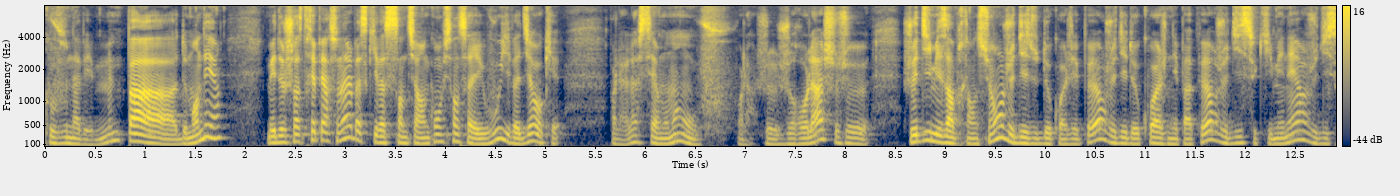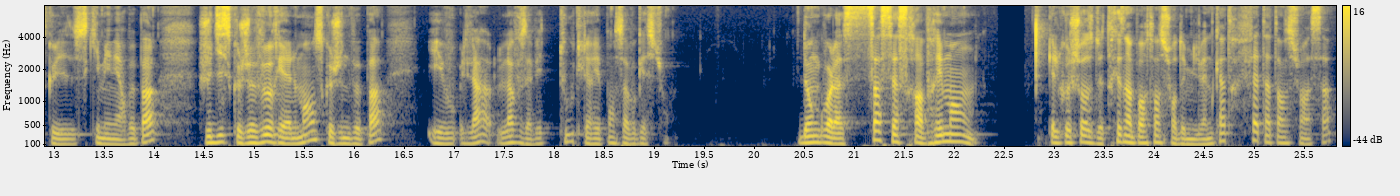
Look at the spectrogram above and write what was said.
que vous n'avez même pas demandé, hein, mais de choses très personnelles parce qu'il va se sentir en confiance avec vous, il va dire ok, voilà, là c'est un moment où voilà, je, relâche, je, dis mes appréhensions, je dis de quoi j'ai peur, je dis de quoi je n'ai pas peur, je dis ce qui m'énerve, je dis ce, que, ce qui m'énerve pas, je dis ce que je veux réellement, ce que je ne veux pas, et là, là vous avez toutes les réponses à vos questions. Donc voilà, ça, ça sera vraiment quelque chose de très important sur 2024. Faites attention à ça,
